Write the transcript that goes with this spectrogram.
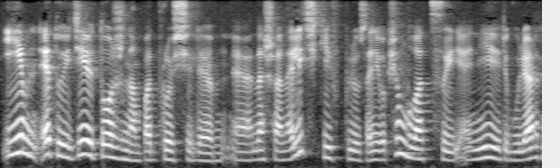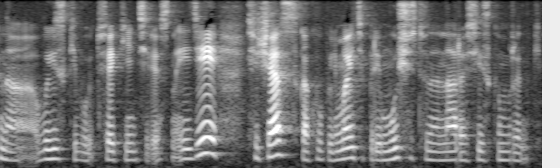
И эту идею тоже нам подбросили э, наши аналитики в плюс. Они вообще молодцы, и они регулярно выискивают всякие интересные идеи. Сейчас, как вы понимаете, преимущественно на российском рынке.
